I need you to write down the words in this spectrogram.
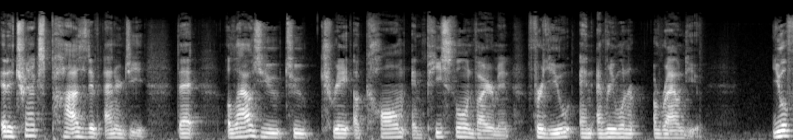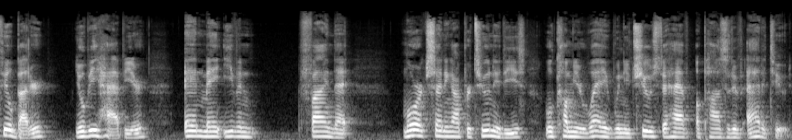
it attracts positive energy that allows you to create a calm and peaceful environment for you and everyone around you. You'll feel better, you'll be happier, and may even find that more exciting opportunities will come your way when you choose to have a positive attitude.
